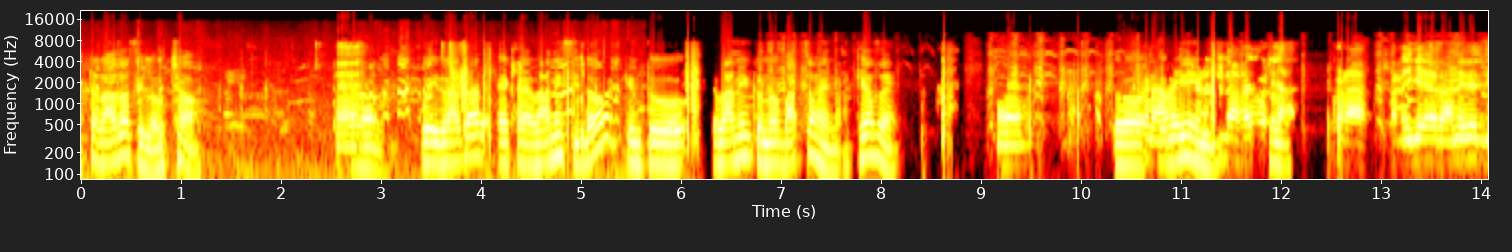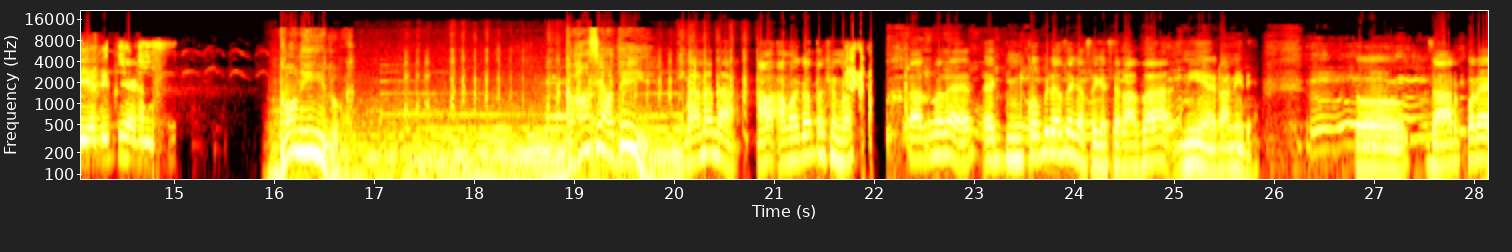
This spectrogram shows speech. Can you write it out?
একটা রাজা ছিল বুঝছ? ওই রাজার একটা রানী ছিল কিন্তু রানীর কোনো বাচ্চা হয় না ঠিক আছে? তো দিয়ে এখন কোন এই লোক কাহা সে আতে না না না আমার কথা শোনো। তারপরে একদিন কবিরাজের কাছে গেছে রাজা নিয়ে রানীরে। তো যার পরে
